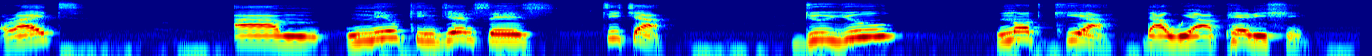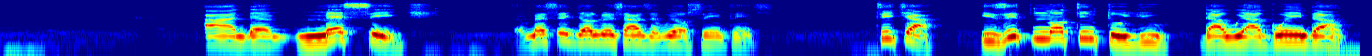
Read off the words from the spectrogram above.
All right? Um new king james says teacher do you not care that we are perishing. And the message the message always has a way of saying things. Teacher is it nothing to you that we are going down?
